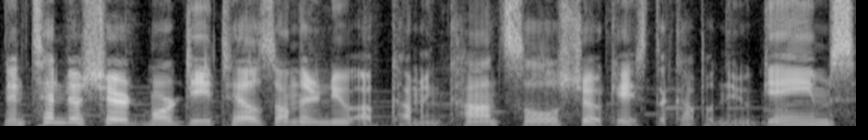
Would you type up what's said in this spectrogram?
Nintendo shared more details on their new upcoming console, showcased a couple new games,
